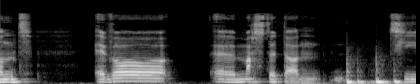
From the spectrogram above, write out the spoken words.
Ond efo uh, Mastodon, ti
